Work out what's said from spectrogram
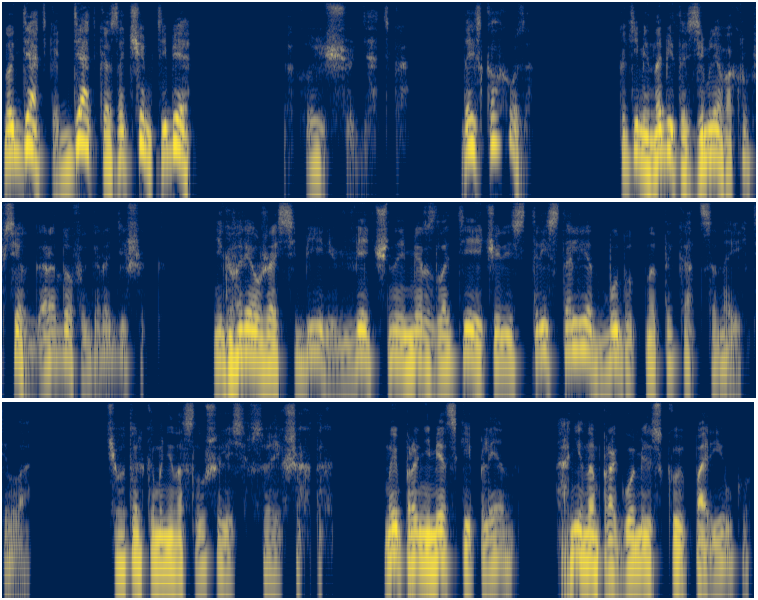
Но, дядька, дядька, зачем тебе? Какой еще дядька? Да из колхоза какими набита земля вокруг всех городов и городишек. Не говоря уже о Сибири, в вечной мерзлоте через триста лет будут натыкаться на их тела. Чего только мы не наслушались в своих шахтах. Мы про немецкий плен, они нам про гомельскую парилку.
